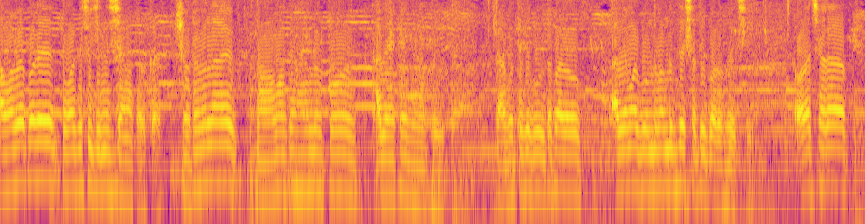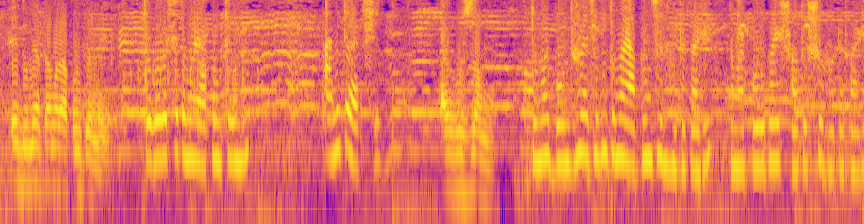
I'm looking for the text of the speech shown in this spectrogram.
আমার ব্যাপারে তোমার কিছু জিনিস জানা দরকার। ছোটবেলায় বাবা মাকে হারানোর পর আমি একাই বড় হই তারপর থেকে বলতে পারো আমি আমার বন্ধু বান্ধবদের সাথে বড় হয়েছি। ওরা ছাড়া এই দুনিয়াতে আমার আপন কেউ নেই। কে বলেছে তোমার আপন কেউ নেই? আমি তো আছি। আমি বুঝলাম না। তোমার বন্ধুরা যদি তোমার আপনজন হতে পারে তোমার পরিবারের সদস্য হতে পারে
